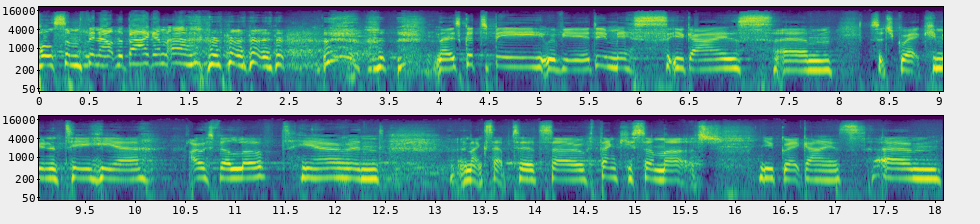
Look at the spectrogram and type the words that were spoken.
pull something out the bag, aren't I? no, it's good to be with you. I do miss you guys. Um, such a great community here. I always feel loved here and and accepted. So thank you so much, you great guys. Um,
